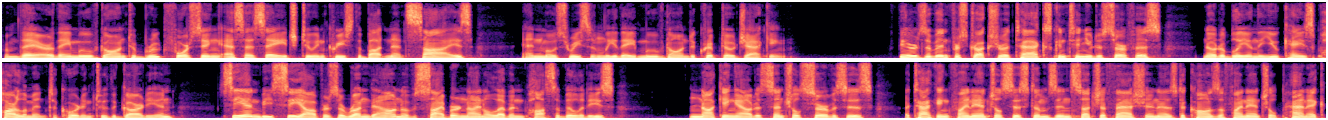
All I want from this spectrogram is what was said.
From there, they moved on to brute forcing SSH to increase the botnet's size, and most recently, they moved on to cryptojacking. Fears of infrastructure attacks continue to surface, notably in the UK's Parliament, according to The Guardian. CNBC offers a rundown of Cyber 9 11 possibilities, knocking out essential services, attacking financial systems in such a fashion as to cause a financial panic,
